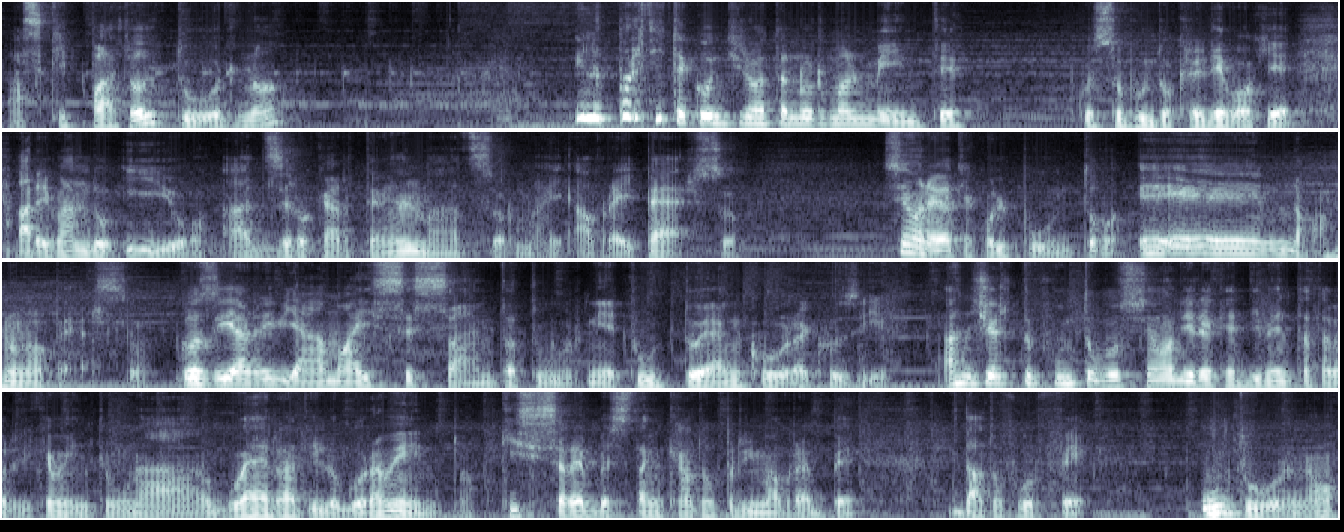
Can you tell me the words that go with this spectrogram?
ha skippato il turno, e la partita è continuata normalmente questo punto credevo che arrivando io a zero carte nel mazzo ormai avrei perso. Siamo arrivati a quel punto e no, non ho perso. Così arriviamo ai 60 turni e tutto è ancora così. A un certo punto possiamo dire che è diventata praticamente una guerra di logoramento. Chi si sarebbe stancato prima avrebbe dato forfè. Un turno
